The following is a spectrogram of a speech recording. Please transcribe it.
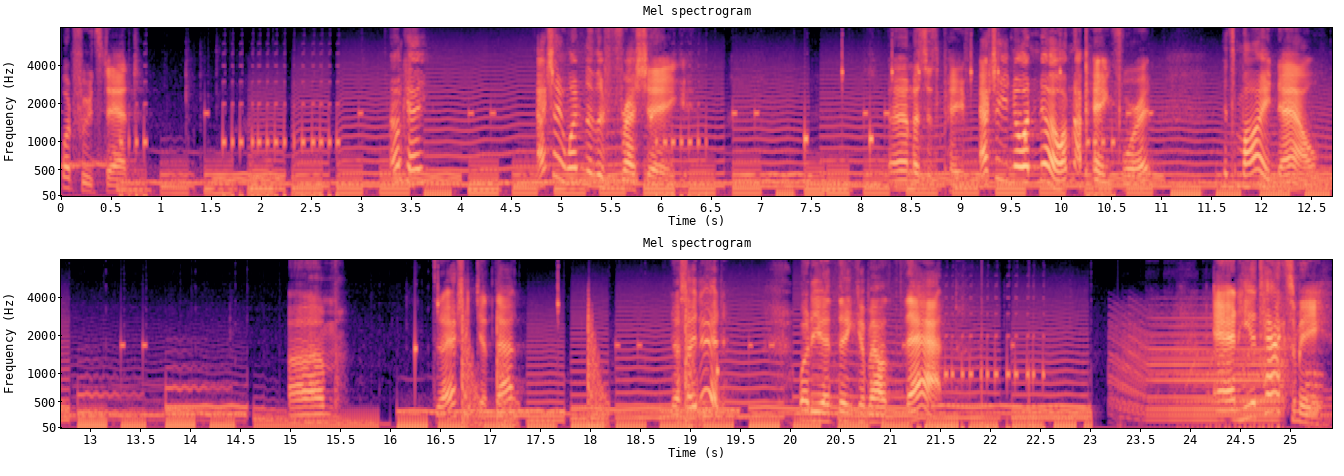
What food stand? Okay. Actually, I want another fresh egg. And let's just pay. Actually, you know what? No, I'm not paying for it. It's mine now. Um, did I actually get that? Yes, I did. What do you think about that? And he attacks me.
